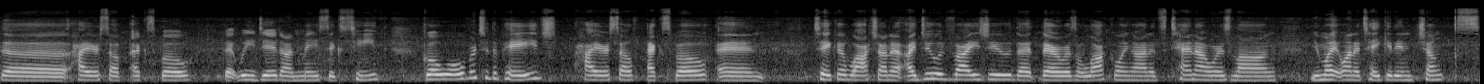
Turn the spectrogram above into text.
the Higher Self Expo that we did on May 16th, go over to the page, Higher Self Expo, and take a watch on it. I do advise you that there was a lot going on. It's 10 hours long. You might want to take it in chunks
